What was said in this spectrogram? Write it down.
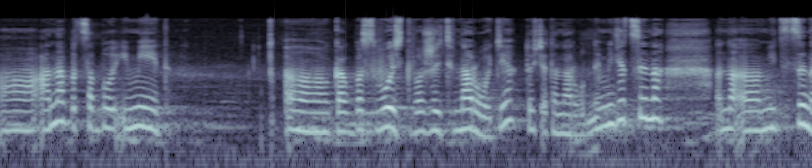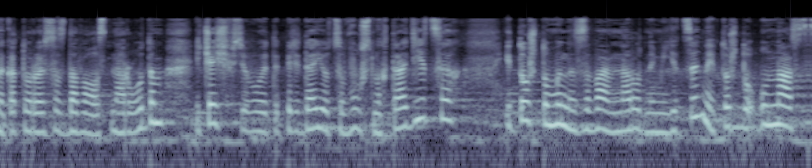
а, она под собой имеет Э, как бы свойство жить в народе, то есть это народная медицина, э, медицина, которая создавалась народом, и чаще всего это передается в устных традициях. И то, что мы называем народной медициной, то, что у нас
